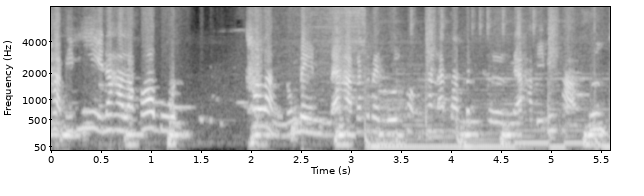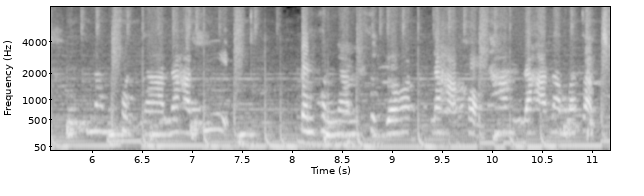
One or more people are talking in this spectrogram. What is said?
ค่ะพี่ๆนะคะ แล้วก็บูธข้างหลังน้องเบนนะคะ ก็จะเป็นบูธของท่านอาจารย์บันเทิงนะคะพี่ๆค่ะซึ่งนำผลงานนะคะที่เป็นผลงานสุดยอดนะคะของท่านนะคะนำมาจัดโช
